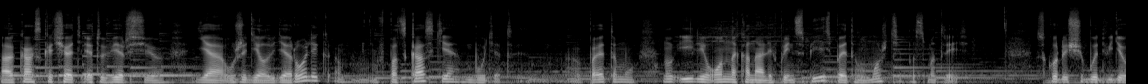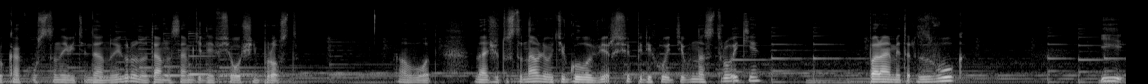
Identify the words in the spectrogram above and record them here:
А как скачать эту версию, я уже делал видеоролик. В подсказке будет. Поэтому, ну или он на канале в принципе есть, поэтому можете посмотреть. Скоро еще будет видео, как установить данную игру, но там на самом деле все очень просто. Вот. Значит, устанавливайте голую версию, переходите в настройки, параметр звук, и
